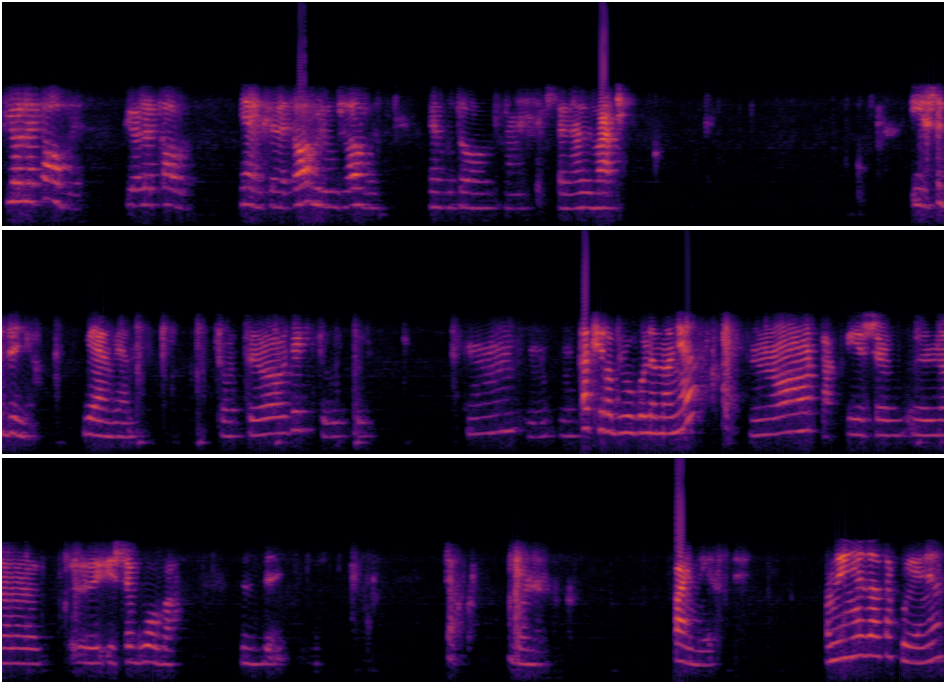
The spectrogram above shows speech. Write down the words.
fioletowy. Fioletowy. Nie wiem, fioletowy, różowy. Jakby to tam chce nazywać. I jeszcze dynia. Wiem, wiem. Tu, tu, tu. Mm, mm, mm. Tak się robiło golema, nie? No tak, i jeszcze, y, no, y, jeszcze głowa z. Tak, golem. Fajny jesteś. On mnie nie zaatakuje, nie?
